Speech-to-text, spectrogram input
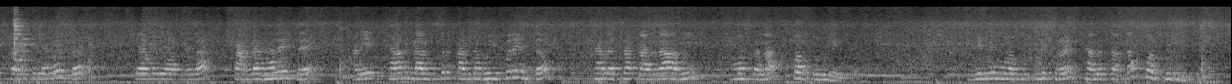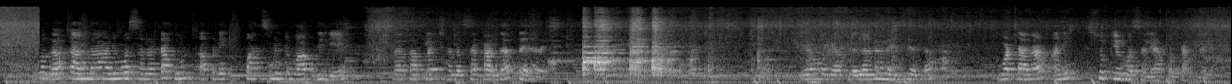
फ्राय केल्यानंतर त्यामध्ये आपल्याला कांदा घालायचा आहे आणि एक छान लालसर कांदा होईपर्यंत छान असा कांदा आणि मसाला परतून घ्यायचा हे मी म- मिश्रण छानच आता परतून घेते. बघा कांदा आणि मसाला टाकून आपण एक पाच मिनटं वाफ दिली आहे. तर आता आपला छान असा कांदा तयार आहे. यामध्ये आपल्याला घालायचे आता वटाणा आणि सुके मसाले आपण टाकलेले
